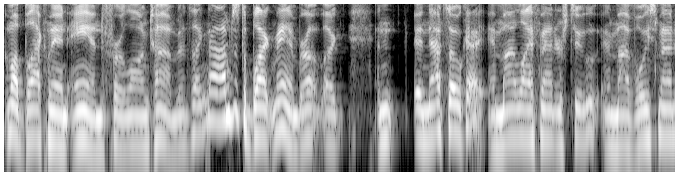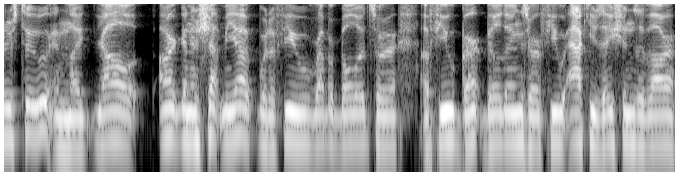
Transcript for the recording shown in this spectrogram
I'm a black man and for a long time. But it's like, no, nah, I'm just a black man, bro. Like, and and that's okay. And my life matters too, and my voice matters too. And like y'all aren't going to shut me up with a few rubber bullets or a few burnt buildings or a few accusations of our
